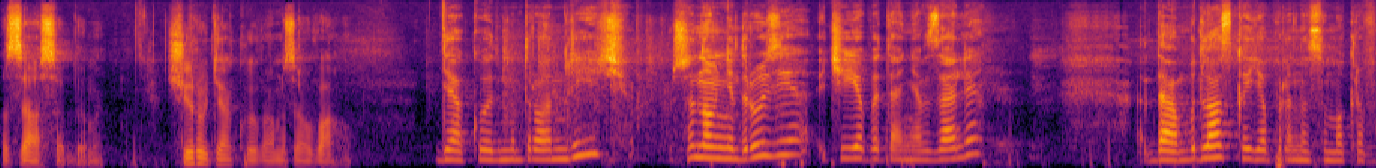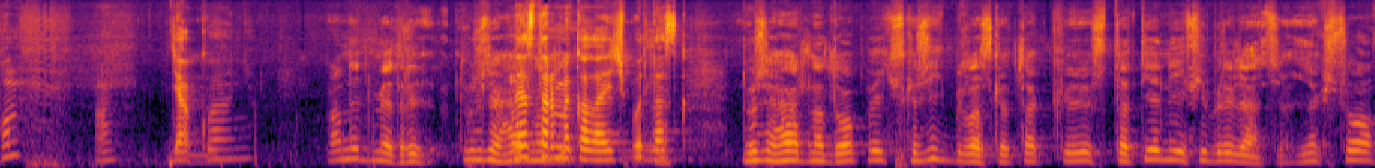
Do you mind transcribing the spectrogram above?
засобами. Щиро дякую вам за увагу. Дякую, Дмитро Андрійович. Шановні друзі, чи є питання в залі? Да, будь ласка, я принесу мікрофон. А, Дякую, Аня. Пане Дмитре, дуже гарна, Нестор Миколаївич, будь ласка. дуже гарна доповідь. Скажіть, будь ласка, так е, статини і фібриляція. Якщо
